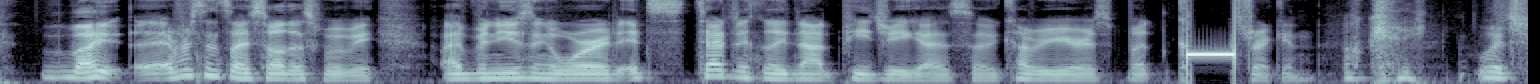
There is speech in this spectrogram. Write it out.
my ever since I saw this movie, I've been using a word. It's technically not PG, guys, so cover your ears, but stricken. okay, Which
